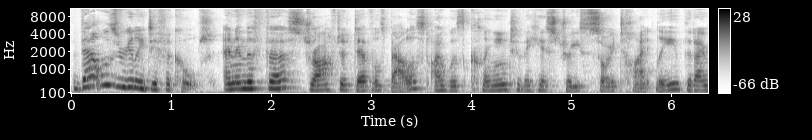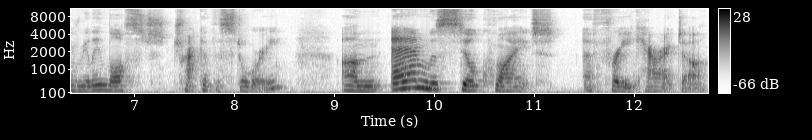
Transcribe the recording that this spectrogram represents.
That was really difficult. And in the first draft of Devil's Ballast, I was clinging to the history so tightly that I really lost track of the story. Um, Anne was still quite a free character,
